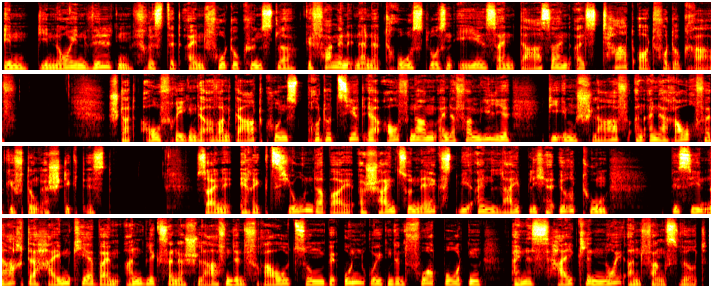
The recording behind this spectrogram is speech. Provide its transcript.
In Die neuen Wilden fristet ein Fotokünstler, gefangen in einer trostlosen Ehe, sein Dasein als Tatortfotograf. Statt aufregender Avantgarde-Kunst produziert er Aufnahmen einer Familie, die im Schlaf an einer Rauchvergiftung erstickt ist. Seine Erektion dabei erscheint zunächst wie ein leiblicher Irrtum, bis sie nach der Heimkehr beim Anblick seiner schlafenden Frau zum beunruhigenden Vorboten eines heiklen Neuanfangs wird.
